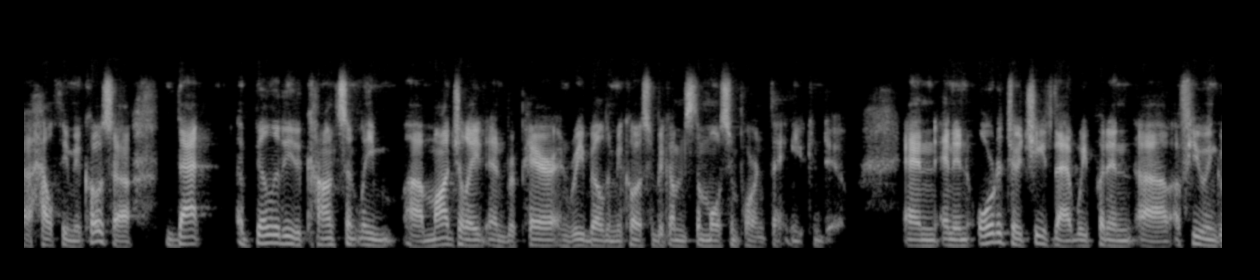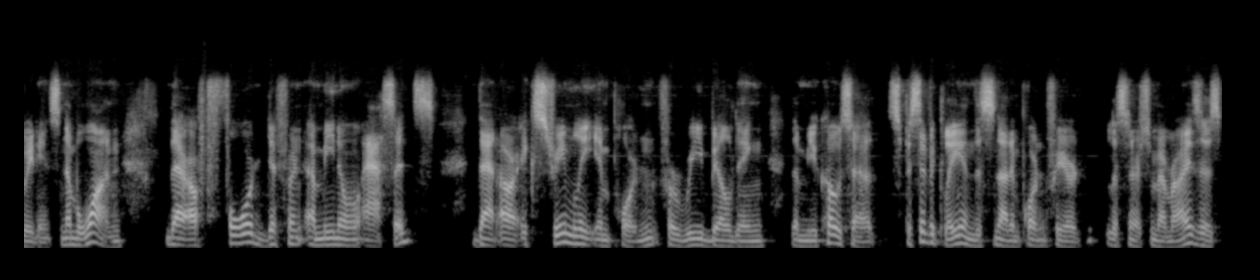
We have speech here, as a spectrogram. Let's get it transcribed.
a healthy mucosa, that ability to constantly uh, modulate and repair and rebuild the mucosa becomes the most important thing you can do. And, and in order to achieve that, we put in uh, a few ingredients. Number one, there are four different amino acids that are extremely important for rebuilding the mucosa. Specifically and this is not important for your listeners to memorize is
